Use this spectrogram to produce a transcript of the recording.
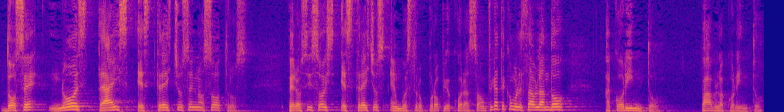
12, no estáis estrechos en nosotros pero si sois estrechos en vuestro propio corazón. Fíjate cómo le está hablando a Corinto, Pablo a Corinto.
